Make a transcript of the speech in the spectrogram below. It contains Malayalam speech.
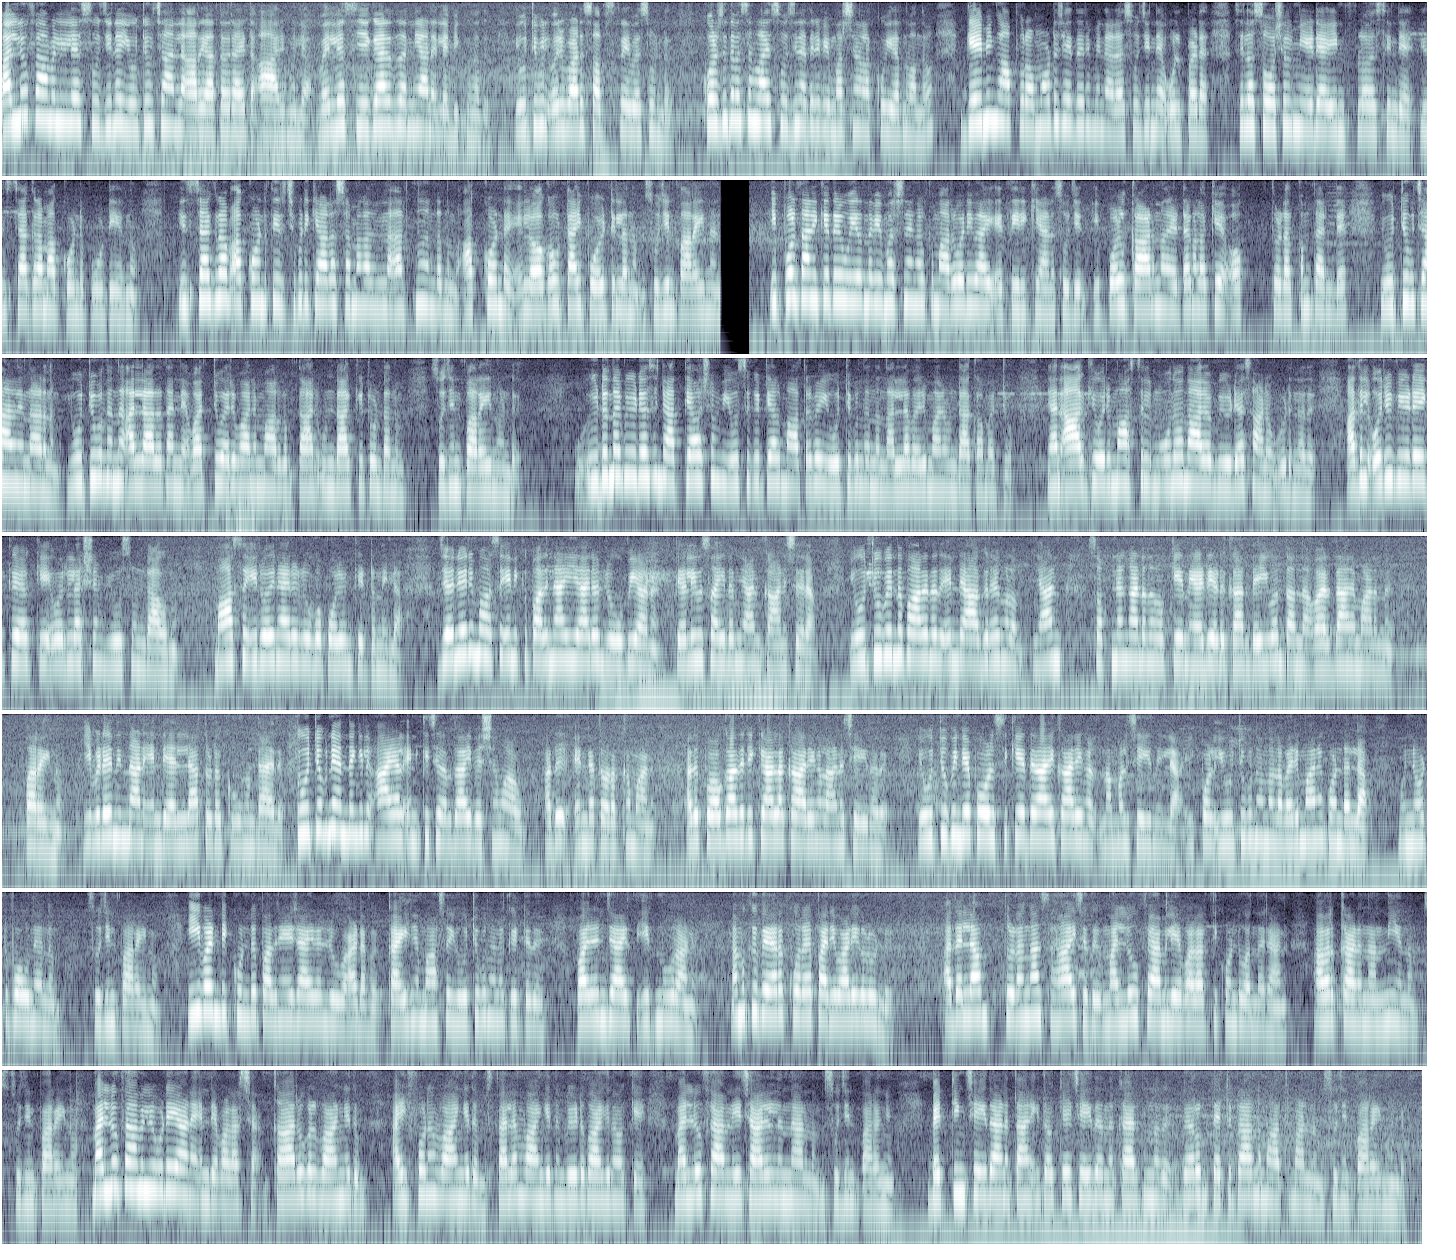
മല്ലു ഫാമിലിയിലെ സുജിനെ യൂട്യൂബ് ചാനൽ അറിയാത്തവരായിട്ട് ആരുമില്ല. വലിയ സ്വീകാര്യത തന്നെയാണ് ലഭിക്കുന്നത്. യൂട്യൂബിൽ ഒരുപാട് സബ്സ്ക്രൈബേഴ്സ് ഉണ്ട്. കുറച്ച് ദിവസങ്ങളായി സുജിനെതിരെ വിമർശനങ്ങളൊക്കെ ഉയർന്നു വന്നു. ഗെയിമിംഗ് ആപ്പ് പ്രൊമോട്ട് ചെയ്തതിന് പിന്നാലെ സുജിന്റെ ഉൾപ്പെടെ ചില സോഷ്യൽ മീഡിയ ഇൻഫ്ലുവൻസിന്റെ ഇൻസ്റ്റാഗ്രാം അക്കൗണ്ട് പൂട്ടിയിരുന്നു. ഇൻസ്റ്റാഗ്രാം അക്കൗണ്ട് തിരിച്ചുപിടിക്കാനുള്ള ശ്രമങ്ങൾ നടത്തുന്നുണ്ടെന്നും അക്കൗണ്ട് ലോഗൌട്ടായി പോയിട്ടില്ലെന്നും സുജിൻ പറയുന്നുണ്ട്. ഇപ്പോൾ തനിക്കെതിരെ ഉയർന്ന വിമർശനങ്ങൾക്ക് മറുപടിയായി എത്തിയിരിക്കുകയാണ് സുജിൻ. ഇപ്പോൾ കാണുന്ന നേട്ടങ്ങളൊക്കെ തുടക്കം തന്റെ യൂട്യൂബ് ചാനലിൽ നിന്നാണെന്നും യൂട്യൂബിൽ നിന്ന് അല്ലാതെ തന്നെ മറ്റു വരുമാന മാർഗം താൻ ഉണ്ടാക്കിയിട്ടുണ്ടെന്നും സുജിൻ പറയുന്നുണ്ട്. ഇടുന്ന വീഡിയോസിന്റെ അത്യാവശ്യം വ്യൂസ് കിട്ടിയാൽ മാത്രമേ യൂട്യൂബിൽ നിന്ന് നല്ല വരുമാനം ഉണ്ടാക്കാൻ പറ്റൂ. ഞാൻ ആകെ ഒരു മാസത്തിൽ മൂന്നോ നാലോ വീഡിയോസാണ് ഇടുന്നത്. അതിൽ ഒരു വീഡിയോയ്ക്കൊക്കെ ഒരു ലക്ഷം വ്യൂസ് ഉണ്ടാകുന്നു. മാസം ഇരുപതിനായിരം രൂപ പോലും കിട്ടുന്നില്ല. ജനുവരി മാസം എനിക്ക് പതിനായിരം രൂപയാണ്. തെളിവ് സഹിതം ഞാൻ കാണിച്ചു തരാം. യൂട്യൂബ് എന്ന് പറയുന്നത് എന്റെ ആഗ്രഹങ്ങളും ഞാൻ സ്വപ്നം കണ്ടതുമൊക്കെ നേടിയെടുക്കാൻ ദൈവം തന്ന വരദാനമാണെന്ന്. പറയുന്നു. ഇവിടെ നിന്നാണ് എന്റെ എല്ലാ തുടക്കവും ഉണ്ടായത്. യൂട്യൂബിന് എന്തെങ്കിലും ആയാൽ എനിക്ക് ചെറുതായി വിഷമാവും അത് എന്റെ തുടക്കമാണ്. അത് പോകാതിരിക്കാനുള്ള കാര്യങ്ങളാണ് ചെയ്യുന്നത്. യൂട്യൂബിന്റെ പോളിസിക്കെതിരായ കാര്യങ്ങൾ നമ്മൾ ചെയ്യുന്നില്ല. ഇപ്പോൾ യൂട്യൂബിൽ നിന്നുള്ള വരുമാനം കൊണ്ടല്ല മുന്നോട്ട് പോകുന്നതെന്നും സുജിൻ പറയുന്നു. ഈ വണ്ടിക്കുണ്ട് പതിനേഴായിരം രൂപ അടവ്. കഴിഞ്ഞ മാസം യൂട്യൂബിൽ നിന്ന് കിട്ടിയത് പതിനഞ്ചായിരത്തി ഇരുന്നൂറാണ്. നമുക്ക് വേറെ കുറേ പരിപാടികളുണ്ട്. അതെല്ലാം തുടങ്ങാൻ സഹായിച്ചത് മല്ലു ഫാമിലിയെ വളർത്തിക്കൊണ്ടുവന്നവരാണ് അവർക്കാണ് നന്ദിയെന്നും സുജിൻ പറയുന്നു. മല്ലു ഫാമിലിയിലൂടെയാണ് എന്റെ വളർച്ച. കാറുകൾ വാങ്ങിയതും ഐഫോണും വാങ്ങിയതും സ്ഥലം വാങ്ങിയതും വീട് വാങ്ങിയതും ഒക്കെ മല്ലു ഫാമിലി ചാനലിൽ നിന്നാണെന്നും സുജിൻ പറഞ്ഞു. ബെറ്റിംഗ് ചെയ്താണ് താൻ ഇതൊക്കെ ചെയ്തതെന്ന് കരുതുന്നത് വെറും തെറ്റിദ്ധാരണ മാത്രമാണെന്നും സുജിൻ പറയുന്നുണ്ട്.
